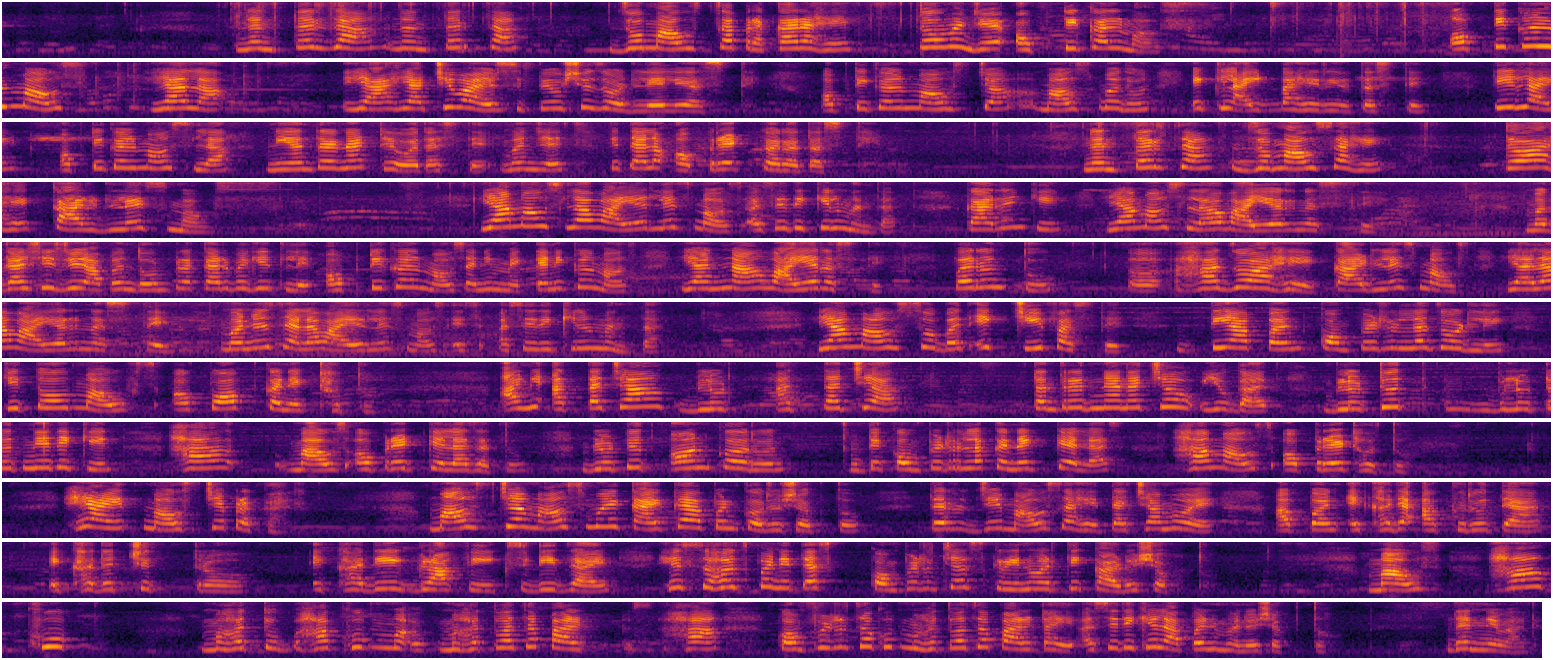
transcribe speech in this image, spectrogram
नंतर जा नंतरचा जो माऊसचा प्रकार आहे तो म्हणजे ऑप्टिकल माऊस ऑप्टिकल माऊस ह्याला या ह्याची वायर सी पी ओशी जोडलेली असते. ऑप्टिकल माऊसच्या माऊसमधून एक लाइट बाहेर येत असते. ती लाइट ऑप्टिकल माऊसला नियंत्रणात ठेवत असते म्हणजेच ती त्याला ऑपरेट करत असते. नंतरचा जो माऊस आहे तो आहे कार्डलेस माऊस. या माऊसला वायरलेस माऊस असे देखील म्हणतात कारण की ह्या माऊसला वायर नसते. मगाशी जे आपण दोन प्रकार बघितले ऑप्टिकल माऊस आणि मेकॅनिकल माऊस यांना वायर असते. परंतु हा जो आहे कार्डलेस माऊस ह्याला वायर नसते. म्हणूनच याला वायरलेस माऊस असे देखील म्हणतात. या माऊससोबत एक चीफ असते. ती आपण कॉम्प्युटरला जोडली की तो माऊस पॉप कनेक्ट होतो. आणि आत्ताच्या ब्लू आत्ताच्या तंत्रज्ञानाच्या युगात ब्लूटूथ ब्लूटूथने देखील हा माऊस ऑपरेट केला जातो. ब्लूटूथ ऑन करून ते कॉम्प्युटरला कनेक्ट केल्यास हा माऊस ऑपरेट होतो. हे आहेत माऊसचे प्रकार. माऊसच्या माऊसमुळे काय काय आपण करू शकतो? तर जे माऊस आहे त्याच्यामुळे आपण एखाद्या आकृत्या एखादं चित्र एखादी ग्राफिक्स डिझाईन हे सहजपणे त्या कॉम्प्युटरच्या स्क्रीनवरती काढू शकतो. माऊस हा खूप महत्त्व हा खूप म महत्त्वाचा पार्ट हा कॉम्प्युटरचा खूप महत्त्वाचा पार्ट आहे असे देखील आपण म्हणू शकतो. धन्यवाद.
